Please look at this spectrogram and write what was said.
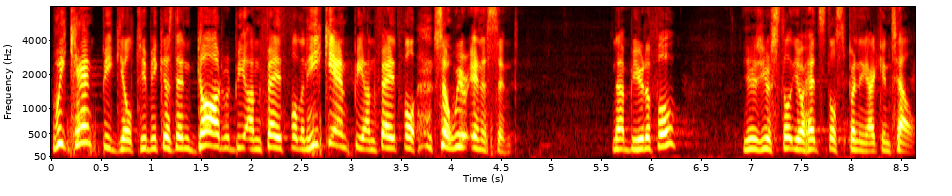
we can't be guilty because then God would be unfaithful and he can't be unfaithful, so we're innocent. Isn't that beautiful? You're, you're still, your head's still spinning, I can tell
